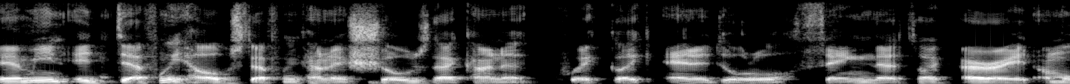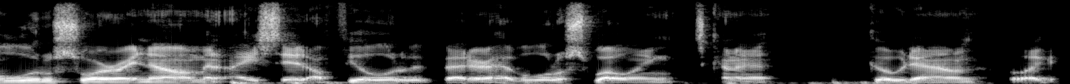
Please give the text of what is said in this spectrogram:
I mean, it definitely helps. Definitely kind of shows that kind of quick, like anecdotal thing that's like, all right, I'm a little sore right now. I'm gonna ice it. I'll feel a little bit better. I have a little swelling. It's kind of go down. But like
